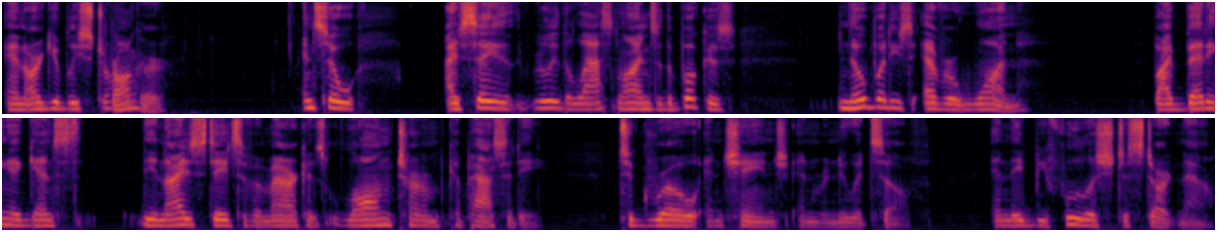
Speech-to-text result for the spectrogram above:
and arguably stronger. stronger. And so I say really the last lines of the book is nobody's ever won by betting against the United States of America's long term capacity to grow and change and renew itself. And they'd be foolish to start now.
